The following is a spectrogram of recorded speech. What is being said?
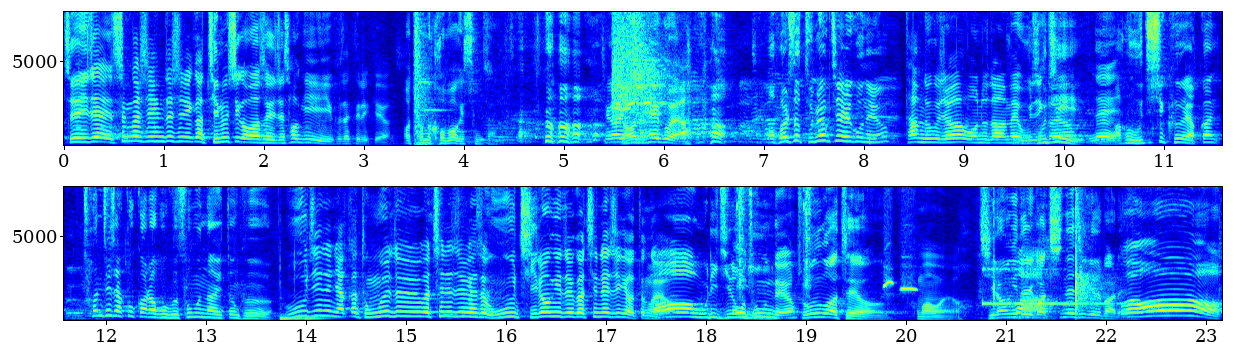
지금 이제 승관 씨 힘드시니까 디노 씨가 와서 이제 서기 부탁드릴게요. 어, 저는 거부하겠습니다. 넌 해고야. 어, 벌써 두 명째 해고네요. 다음 누구죠? 원우 다음에 우진가요? 우지. 네. 아, 그 우지 씨 그 약간 천재 작곡가라고 그 소문 나 있던 그. 우지는 약간 동물들과 친해지기 위해서 우지렁이들과 친해지기 어떤가요? 아, 우리 지렁이. 어 좋은데요? 좋은 것 같아요. 고마워요. 지렁이들과 친해지길 바래. 오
